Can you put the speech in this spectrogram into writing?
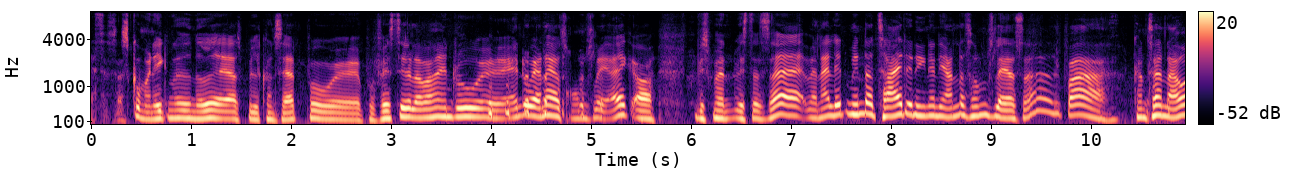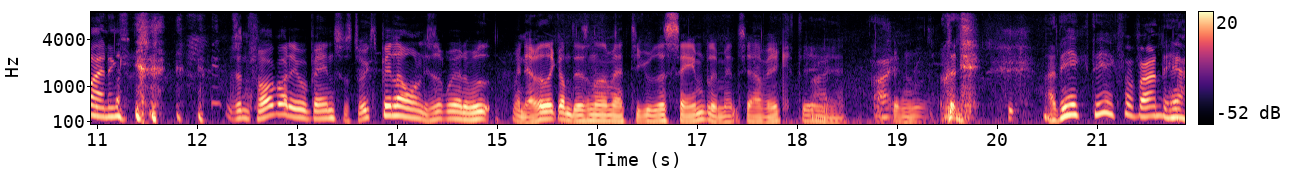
Altså, så skulle man ikke noget, noget af at spille koncert på, øh, på festivaler, var Andrew? Øh, Andrew han er jo ikke? Og hvis, man, hvis der så er, man er lidt mindre tight end en af de andre tromslager, så er det bare kontant afregning. sådan foregår det jo i banen, så hvis du ikke spiller ordentligt, så ryger det ud. Men jeg ved ikke, om det er sådan noget med, at de går ud og sample, mens jeg er væk. Det, Nej. Nej. Nej, det er, ikke, det er ikke for børn, det her.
